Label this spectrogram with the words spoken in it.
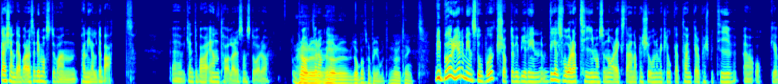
där kände jag bara att det måste vara en paneldebatt. Eh, vi kan inte bara ha en talare som står och, och pratar du, om hur det. Hur har du jobbat med programmet? Hur har du tänkt? Vi började med en stor workshop där vi bjöd in dels våra team och så några externa personer med kloka tankar och perspektiv. Och eh,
